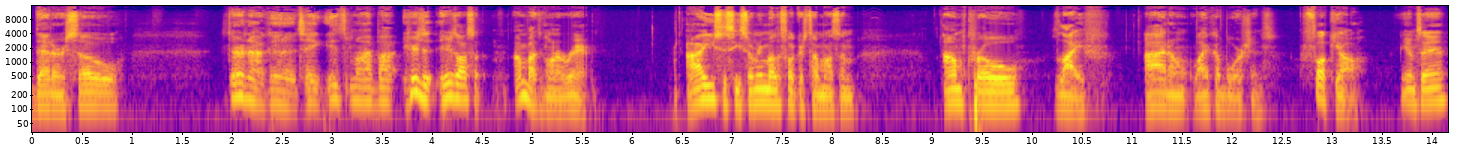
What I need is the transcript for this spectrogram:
That are so. They're not gonna take. It's my body. Here's. Here's also. I'm about to go on a rant. I used to see so many motherfuckers talking about some. I'm pro life. I don't like abortions. Fuck y'all. You know what I'm saying?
